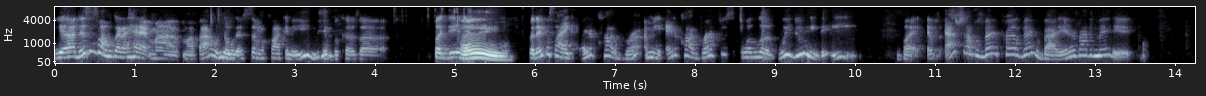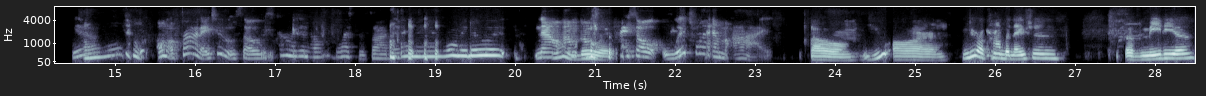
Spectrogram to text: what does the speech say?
Yeah, this is why I'm gonna have my my vow note at seven o'clock in the evening because uh but then Hey, but it was like eight o'clock bre- I mean eight o'clock breakfast. Well look, we do need to eat. But it was, actually I was very proud of everybody. Everybody made it. Yeah. Mhm. On a Friday too. So it's kind of, you know, blessing. So I Hey, definitely man, you want to do it? now I'm, want to do it? okay, so which one am I? Oh, you are you're a combination of media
